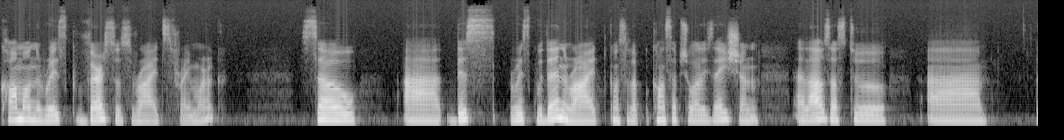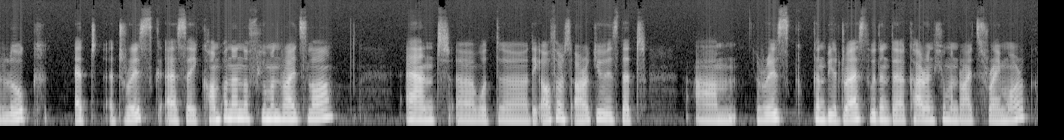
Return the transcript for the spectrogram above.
common risk versus rights framework. So, uh, this risk within right conceptualization allows us to uh, look at, at risk as a component of human rights law. And uh, what uh, the authors argue is that um, risk can be addressed within the current human rights framework,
